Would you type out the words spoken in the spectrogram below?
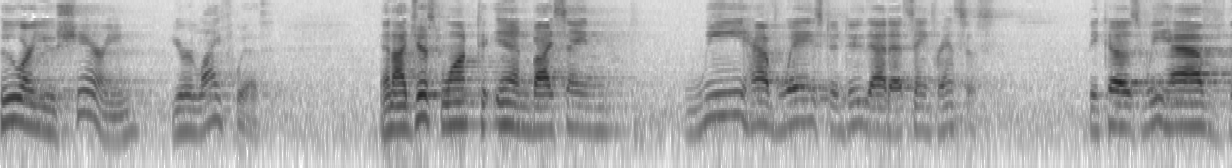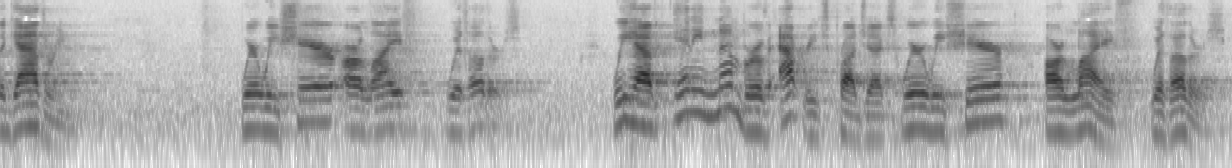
Who are you sharing your life with? And I just want to end by saying we have ways to do that at St. Francis because we have the gathering where we share our life with others. We have any number of outreach projects where we share our life with others.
